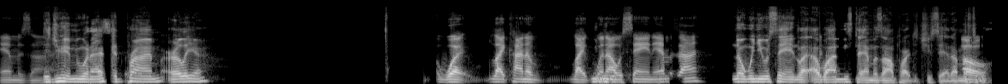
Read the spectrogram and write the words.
Amazon. Did you hear me when I said Prime earlier? what like kind of like when I was saying Amazon? No, when you were saying like, oh, I missed the Amazon part that you said. I must Oh,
